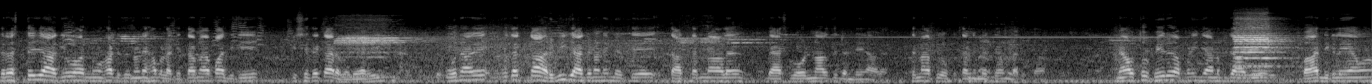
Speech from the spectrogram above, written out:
ਤੇ ਰਸਤੇ 'ਚ ਆ ਕੇ ਉਹ ਸਾਨੂੰ ਸਾਡੇ ਤੇ ਉਹਨਾਂ ਨੇ ਹਮਲਾ ਕੀਤਾ। ਮੈਂ ਭੱਜ ਕੇ ਕਿਸੇ ਦੇ ਘਰ ਵੜਿਆ ਸੀ। ਤੇ ਉਹਨਾਂ ਨੇ ਉਹਦਾ ਘਰ ਵੀ ਜਾ ਕੇ ਉਹਨਾਂ ਨੇ ਮੇਰੇ ਤੇ ਦਾਤਰ ਨਾਲ ਬੈਸਬਾਲ ਨਾਲ ਤੇ ਡੰਡੇ ਨਾਲ ਤੇ ਨਾ ਪਿਓ ਪੁੱਤਾਂ ਨੇ ਮੇਰੇ ਤੇ ਹਮਲਾ ਕੀਤਾ। ਮੈਂ ਉੱਥੋਂ ਫਿਰ ਆਪਣੀ ਜਾਨ ਬਚਾ ਕੇ ਬਾਹਰ ਨਿਕਲਿਆ ਵਾਂ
